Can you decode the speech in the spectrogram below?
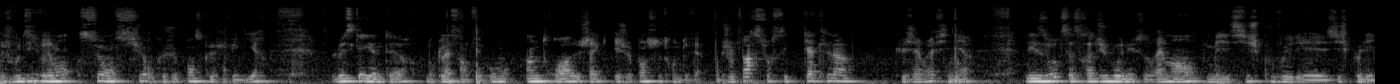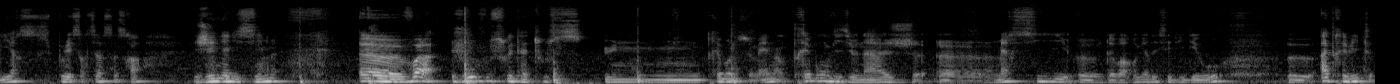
Je vous dis vraiment ceux en sûr que je pense que je vais lire le Sky Hunter. Donc là, ça en fait au moins un de 3 de chaque. Et je pense le trône de fer. Je pars sur ces 4 là que j'aimerais finir. Les autres, ça sera du bonus, vraiment. Mais si je, pouvais les, si je peux les lire, si je peux les sortir, ça sera génialissime. Euh, voilà, je vous souhaite à tous une très bonne semaine, un très bon visionnage. Euh, merci euh, d'avoir regardé cette vidéo. à très vite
